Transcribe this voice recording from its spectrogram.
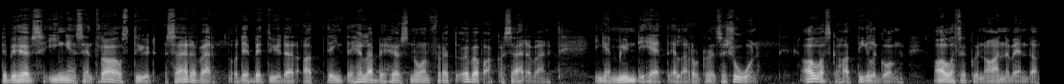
Det behövs ingen centralstyrd server och det betyder att det inte heller behövs någon för att övervaka servern. Ingen myndighet eller organisation. Alla ska ha tillgång, alla ska kunna använda.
